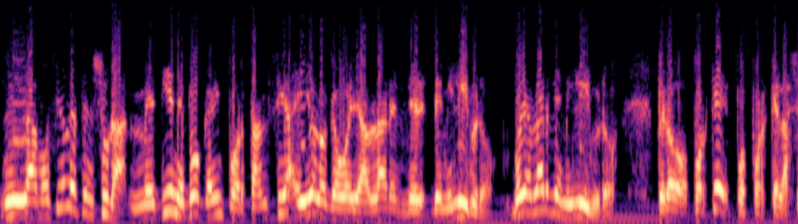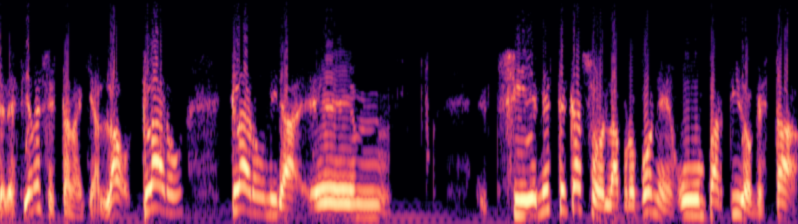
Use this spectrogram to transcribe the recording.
la moción de censura me tiene poca importancia y yo lo que voy a hablar es de, mi libro. Voy a hablar de mi libro. ¿Pero por qué? Pues porque las elecciones están aquí al lado. Claro, claro, mira, eh, si en este caso la propone un partido que está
